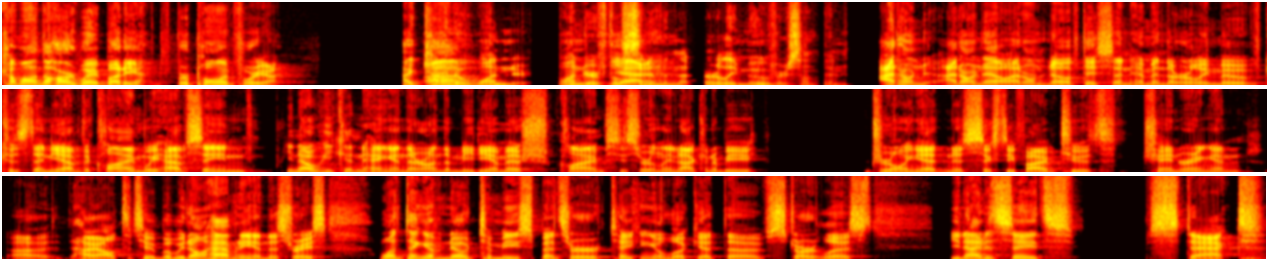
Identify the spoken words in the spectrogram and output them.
Come on the hard way, buddy. We're pulling for you. I kind of um, wonder wonder if they'll yeah. send him in the early move or something. I don't I don't know. I don't know if they send him in the early move because then you have the climb. We have seen, you know, he can hang in there on the medium-ish climbs. He's certainly not going to be drilling it in his 65 tooth chainring and uh, high altitude, but we don't have any in this race. One thing of note to me, Spencer, taking a look at the start list, United States stacked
